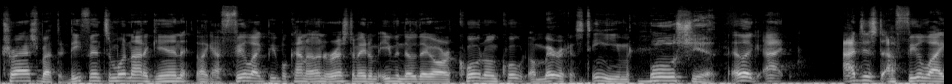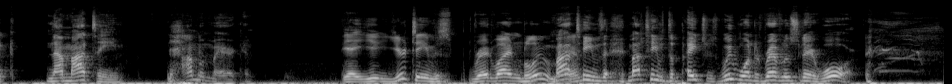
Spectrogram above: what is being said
trash about their defense and whatnot again. Like I feel like people kind of underestimate them, even though they are quote unquote America's team. Bullshit. Look, I I just I feel like Not my team. I'm American. yeah, you, your team is red, white, and blue. My man. team's my team's the Patriots. We won the Revolutionary War.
